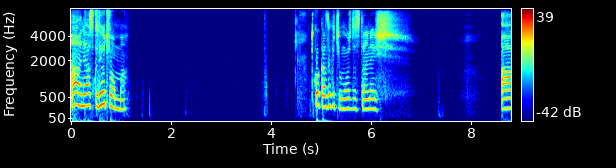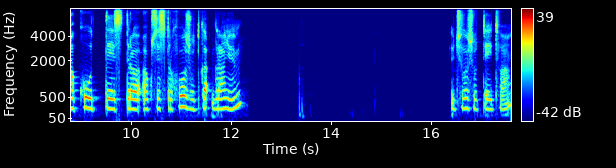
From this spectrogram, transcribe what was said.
А, не, аз къде отивам, ма? Тук казаха, че можеш да станеш... Ако, те стра... Ако се страхуваш от грани и чуваш от те и това,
